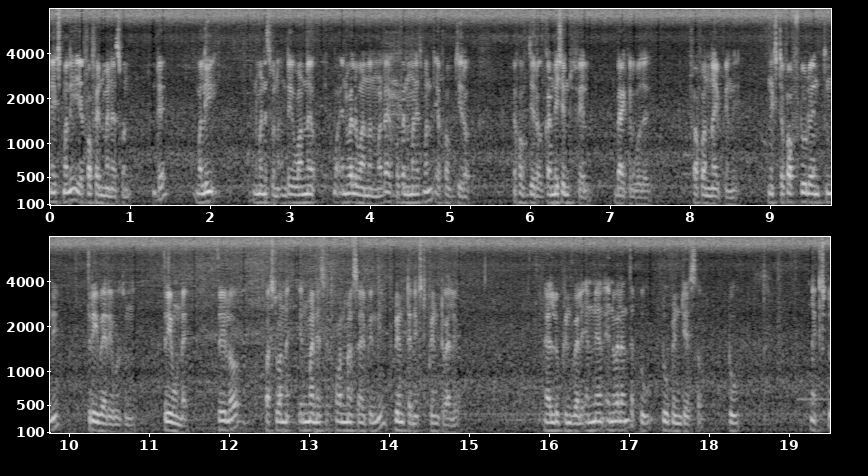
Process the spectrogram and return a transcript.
నెక్స్ట్ మళ్ళీ F of N minus one అంటే మళ్ళీ ఎన్ మైనస్ వన్ అంటే వన్ ఎన్ వన్ అనమాట F of N minus one F of zero F of zero condition fail back వెళ్ళిపోతుంది ఎఫ్ ఆఫ్ వన్ అయిపోయింది నెక్స్ట్ ఎఫ్ ఆఫ్ టూలో ఎంత ఉంది త్రీ వేరియబుల్స్ ఉన్నాయి త్రీ ఉన్నాయి త్రీలో first one N minus F one minus అయిపోయింది print next print value value print value N N value ఎంత టూ టూ ప్రింట్ చేస్తావు టూ నెక్స్ట్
